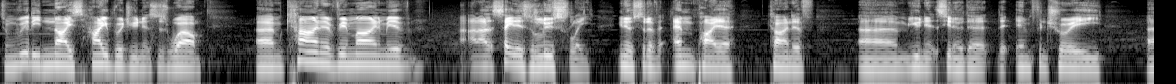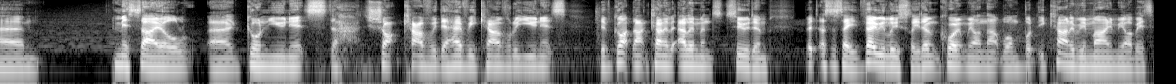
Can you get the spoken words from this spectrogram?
some really nice hybrid units as well. Um, kind of remind me of, and I say this loosely, you know, sort of Empire kind of um, units, you know, the, the infantry, um, missile uh, gun units, the shock cavalry, the heavy cavalry units. They've got that kind of element to them. But as I say, very loosely, don't quote me on that one, but it kind of remind me of it.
